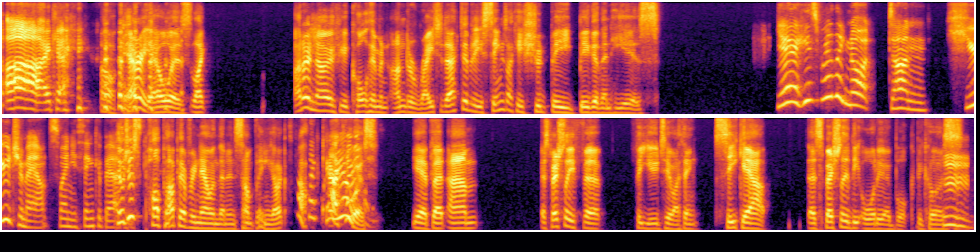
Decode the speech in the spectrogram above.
Ah, okay. Oh, Cary Elwes, like I don't know if you'd call him an underrated actor, but he seems like he should be bigger than he is. Yeah, he's really not done huge amounts when you think about it. He'll just pop up every now and then in something. You're like, oh, Like, Cary. Elwes. Yeah, but um, especially for for you two, I think seek out especially the audiobook because Mm,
